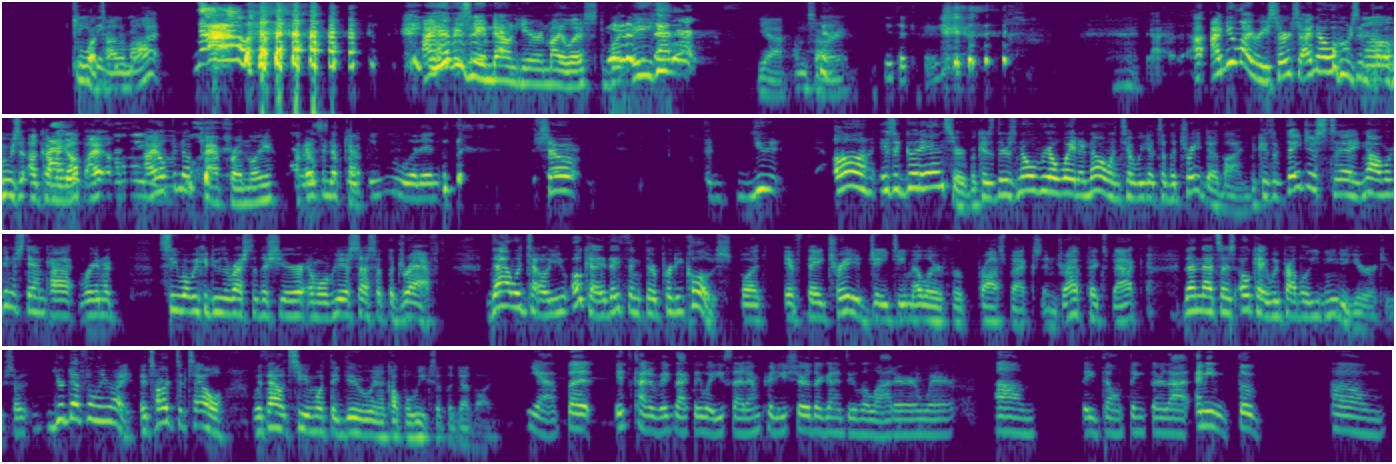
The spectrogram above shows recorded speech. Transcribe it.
Can what, Tyler? Motte? No! I have his name down here in my list, but you he, yeah, I'm sorry. It's okay. I, I do my research. I know who's in, No, who's uh, coming I- up. I I know. opened up Cap Friendly. I opened up Cap. You wouldn't. So you uh is a good answer because there's no real way to know until we get to the trade deadline. Because if they just say, no, we're gonna stand pat, we're gonna see what we could do the rest of this year and we'll reassess at the draft, that would tell you, okay, they think they're pretty close. But if they trade JT Miller for prospects and draft picks back, then that says, okay, we probably need a year or two. So you're definitely right. It's hard to tell without seeing what they do in a couple weeks at the deadline. Yeah, but it's kind of exactly what you said. I'm pretty sure they're gonna do the latter where um they don't think they're that I mean the um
